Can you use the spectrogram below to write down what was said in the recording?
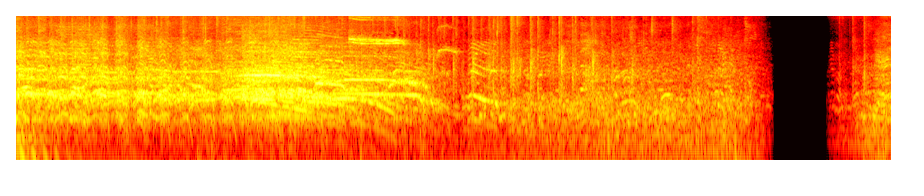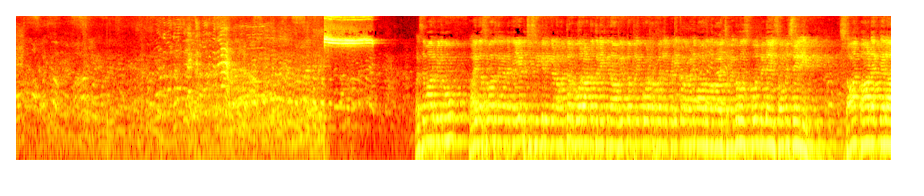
മത്സരമാരംഭിക്കുന്നു കായിക സ്വാതന്ത്ര്യത്തിന്റെ കൈയടിച്ച് സ്വീകരിക്കുന്ന മറ്റൊരു പോരാട്ടത്തിലേക്ക് ഇതാ വീണ്ടും പ്രീ ക്വാർട്ടർ ഫൈനൽ കളിക്കളം പണിമാറുന്ന കാഴ്ച മെഗ്രോ സ്കൂളിന്റെ സോമശ്ശേരി സ്ഥാൻ മാടക്കര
